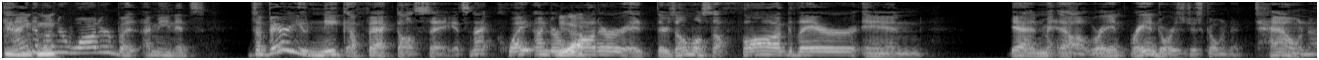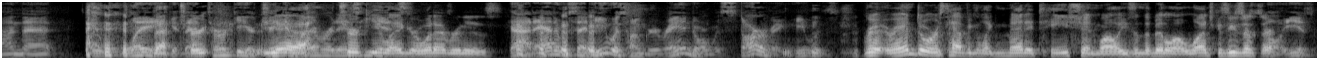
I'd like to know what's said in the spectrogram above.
kind mm-hmm. of underwater, but I mean, it's it's a very unique effect. I'll say it's not quite underwater. Yeah. It, there's almost a fog there, and yeah, and oh, Rand, Randor is just going to town on that leg, that, tur- that, turkey or chicken, yeah, whatever it is. Turkey leg is. or whatever it is. God, Adam said he was hungry. Randor was starving. He was. Randor's having like meditation while he's in the middle of lunch because he's just. Oh, he is.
